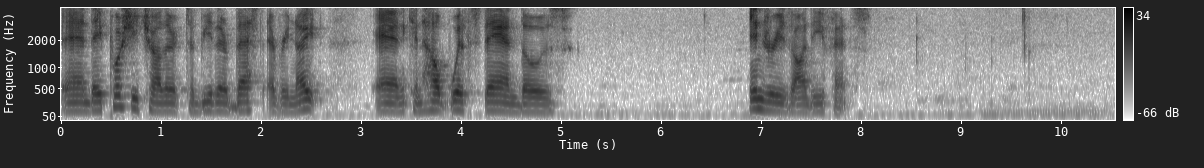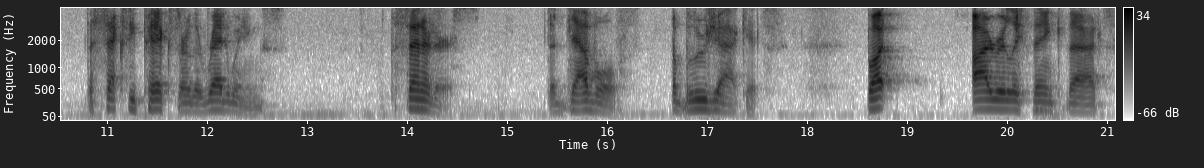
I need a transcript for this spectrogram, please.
And they push each other to be their best every night and can help withstand those injuries on defense. The sexy picks are the Red Wings, the Senators, the Devils, the Blue Jackets. But I really think that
